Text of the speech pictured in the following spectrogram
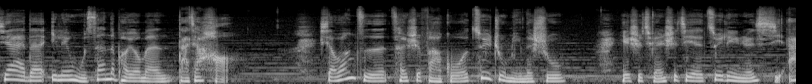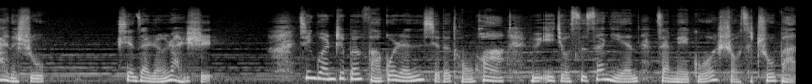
亲爱的“一零五三”的朋友们，大家好！《小王子》曾是法国最著名的书，也是全世界最令人喜爱的书，现在仍然是。尽管这本法国人写的童话于一九四三年在美国首次出版，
